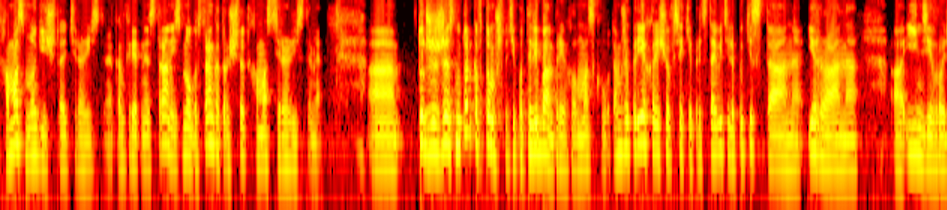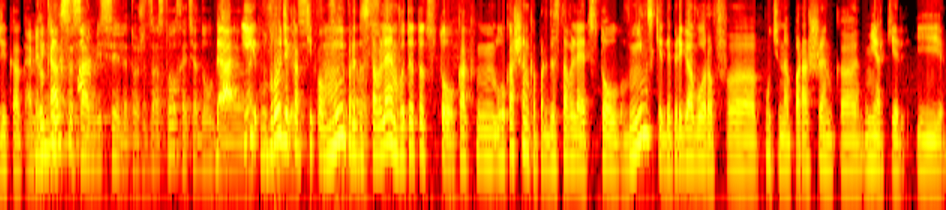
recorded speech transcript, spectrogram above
Хамас многие считают террористами. Конкретные страны, есть много стран, которые считают Хамас террористами. А, Тут же жест не только в том, что типа Талибан приехал в Москву, там же приехали еще всякие представители Пакистана, Ирана, а, Индии вроде как. Американцы других... сами сели тоже за стол, хотя долго... Да, и вроде как типа мы предоставляем вот этот стол, как Лукашенко предоставляет стол в Минске для переговоров э, Путина, Порошенко, Меркель и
